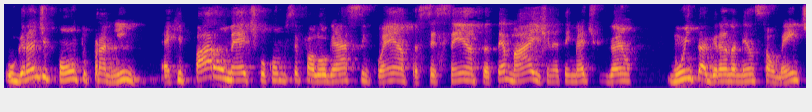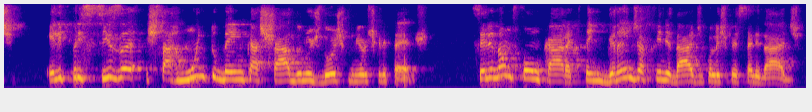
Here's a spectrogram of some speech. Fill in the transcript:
O grande ponto para mim é que para um médico, como você falou, ganhar 50, 60, até mais, né? Tem médicos que ganham muita grana mensalmente, ele precisa estar muito bem encaixado nos dois primeiros critérios. Se ele não for um cara que tem grande afinidade pela especialidade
